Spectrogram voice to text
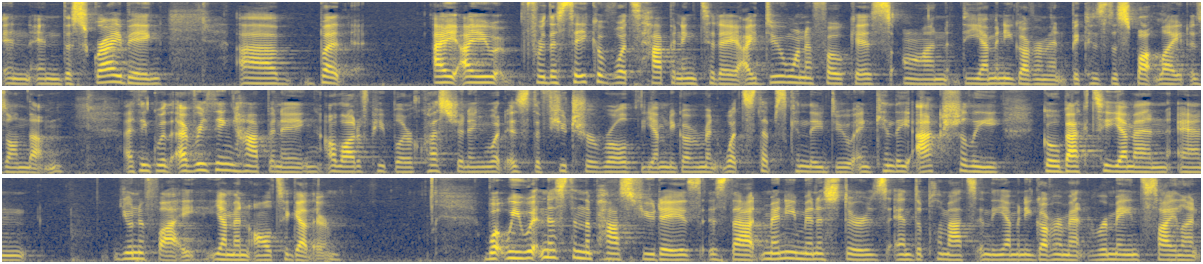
in, in describing. Uh, but I, I, for the sake of what's happening today, I do want to focus on the Yemeni government because the spotlight is on them. I think with everything happening, a lot of people are questioning what is the future role of the Yemeni government, what steps can they do, and can they actually go back to Yemen and unify Yemen altogether? What we witnessed in the past few days is that many ministers and diplomats in the Yemeni government remained silent,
